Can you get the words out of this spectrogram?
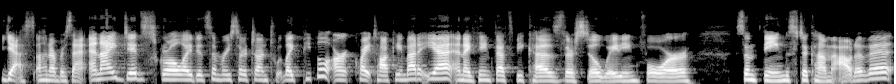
Yes, 100%. And I did scroll, I did some research on Twitter. Like people aren't quite talking about it yet, and I think that's because they're still waiting for some things to come out of it.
